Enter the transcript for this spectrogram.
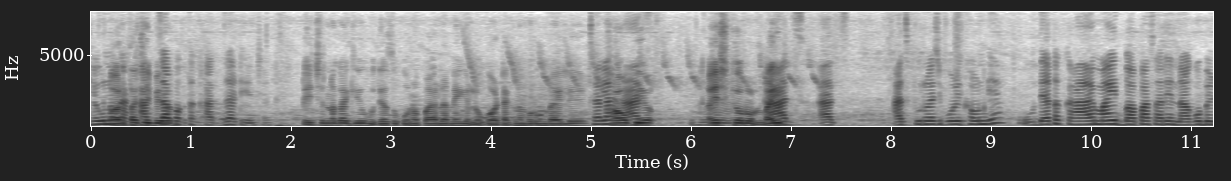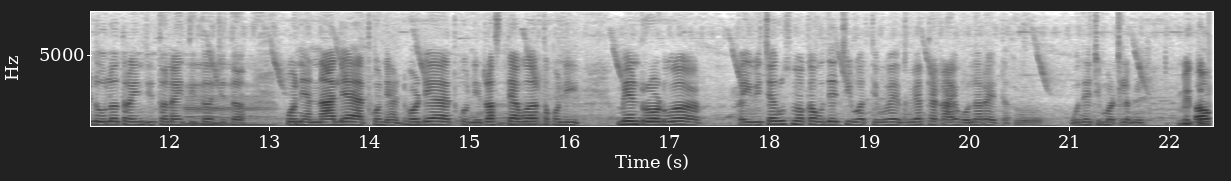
घेऊ नका अर्थाचे खात जा. फक्त खात जा टेन्शन टेन्शन नका घेऊ उद्याचं कोण पाहिलं नाही लोक अटॅक मरून राहिले. चला आज- ऐश करो लाईफ आज आज आज पुरणाची पोळी खाऊन घ्या. उद्या तर काय माहीत बापा सारे नागोबे डोलत राहीन जिथं नाही तिथं जिथं कोण्या नाल्यात कोण्या ढोड्यात कोणी रस्त्यावर तर कोणी मेन रोडवर काही विचारूच नका उद्याची वत- व्य- व्यथा काय होणार आहे तर. उद्याची म्हटलं मी. हो,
